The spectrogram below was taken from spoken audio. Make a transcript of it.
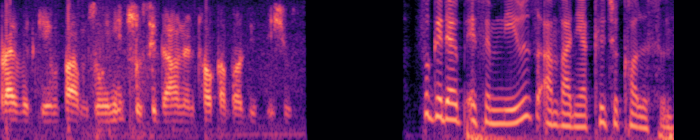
private game farms, we need to sit down and talk about these issues. For Good Hope FM News, I'm Vanya Klitschko-Collison.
